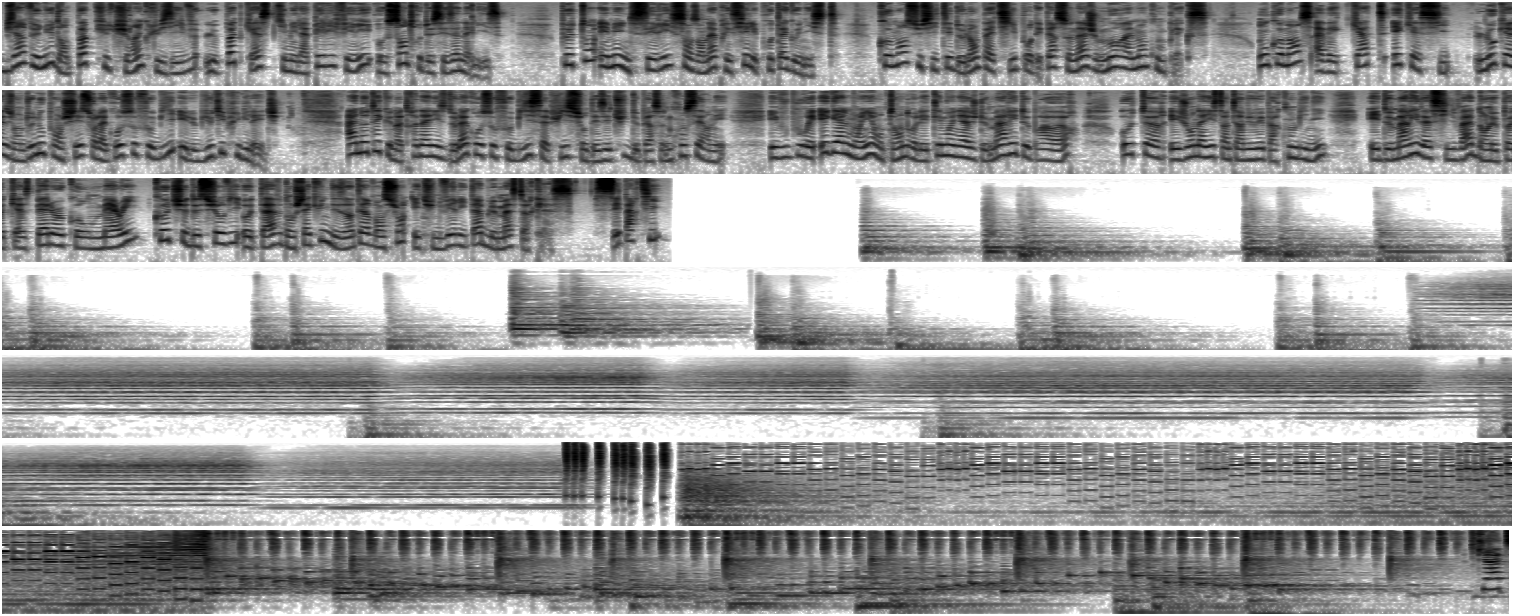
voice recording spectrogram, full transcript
Bienvenue dans Pop Culture Inclusive, le podcast qui met la périphérie au centre de ses analyses. Peut-on aimer une série sans en apprécier les protagonistes? Comment susciter de l'empathie pour des personnages moralement complexes? On commence avec Kat et Cassie, l'occasion de nous pencher sur la grossophobie et le beauty privilege. A noter que notre analyse de la grossophobie s'appuie sur des études de personnes concernées, et vous pourrez également y entendre les témoignages de Marie de Brouwer, auteur et journaliste interviewée par Combini, et de Marie da Silva dans le podcast Better Call Mary, coach de survie au TAF dont chacune des interventions est une véritable masterclass. C'est parti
